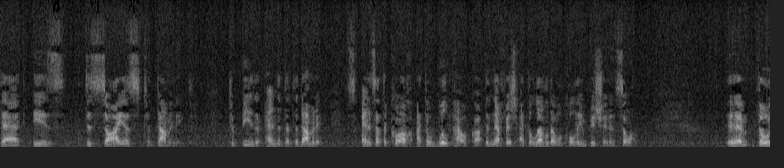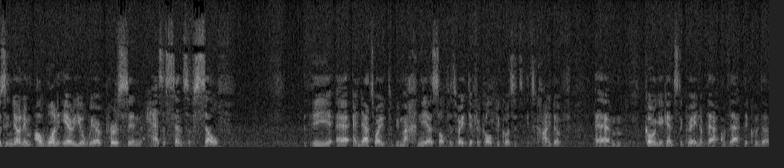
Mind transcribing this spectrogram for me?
that is desires to dominate, to be independent and to dominate. And it's at the koach, at the willpower koach, the nefesh, at the level that we'll call ambition and so on. Um, those in Yonim are one area where a person has a sense of self. The, uh, and that's why to be machnia self is very difficult because it's, it's kind of um, going against the grain of that of that nikuda.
